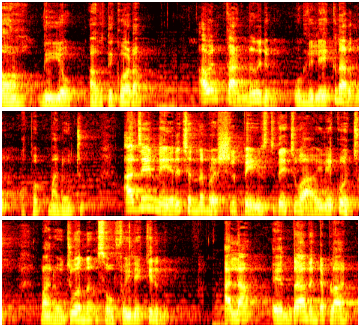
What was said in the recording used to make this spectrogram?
ആ നീയോ അകത്തേക്ക് വാടാ. അവൻ കണ്ണു തിരുമി ഉള്ളിലേക്ക് നടന്നു. ഒപ്പം മനോജു. അജയൻ നേരെ ചെന്ന് ബ്രഷിൽ പേസ്റ്റ് തേച്ച് വായിലേക്ക് വെച്ചു. മനോജ് വന്ന് സോഫയിലേക്ക് ഇരുന്നു. അല്ല എന്താ നിന്റെ പ്ലാൻ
